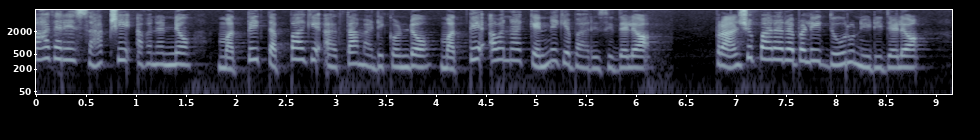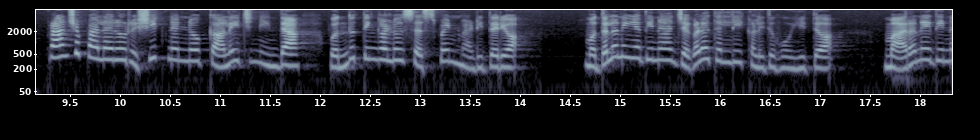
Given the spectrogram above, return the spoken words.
ಆದರೆ ಸಾಕ್ಷಿ ಅವನನ್ನು ಮತ್ತೆ ತಪ್ಪಾಗಿ ಅರ್ಥ ಮಾಡಿಕೊಂಡು ಮತ್ತೆ ಅವನ ಕೆನ್ನೆಗೆ ಬಾರಿಸಿದಳು. ಪ್ರಾಂಶುಪಾಲರ ಬಳಿ ದೂರು ನೀಡಿದಳು. ಪ್ರಾಂಶುಪಾಲರು ರಿಷಿಕ್ನನ್ನು ಕಾಲೇಜಿನಿಂದ ಒಂದು ತಿಂಗಳು ಸಸ್ಪೆಂಡ್ ಮಾಡಿದರು ಮೊದಲನೆಯ ದಿನ ಜಗಳದಲ್ಲಿ ಕಳೆದು ಹೋಯಿತು ಮಾರನೇ ದಿನ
